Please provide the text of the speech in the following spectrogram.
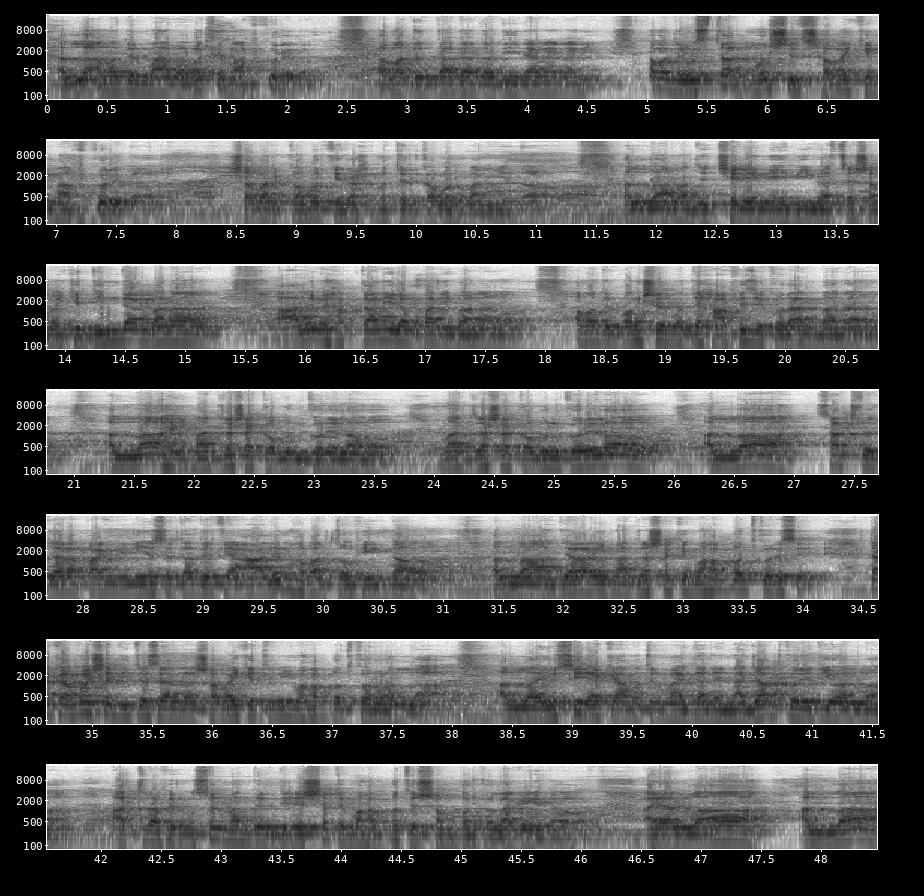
আল্লাহ আমাদের মা বাবাকে মাফ করে দাও। আমাদের দাদা, দাদি, নানা, নানি, আমাদের উস্তাদ, মুর্শিদ সবাইকে মাফ করে দাও। সবার কবরকে রহমতের কবর বানিয়ে দাও। আল্লাহ আমাদের ছেলে, মেয়ে বি বাচ্চা সবাইকে দিনদার বানাও, আলেমে হাক্কানি রব্বানি বানাও, আমাদের বংশের মধ্যে হাফিজে কোরআন বানাও, আল্লাহ এই মাদ্রাসা কবুল করে লও মাদ্রাসা কবুল করে লও আল্লাহ ছাত্র যারা পাগড়ি নিয়েছে তাদেরকে আলেম হবার তৌফিক দাও, আল্লাহ যারা এই মাদ্রাসাকে মহব্বত করেছে, টাকা পয়সা দিতেছে, আল্লাহ সবাইকে তুমি মহব্বত করো, আল্লাহ। আল্লাহ ইউসিরাকে আমাদের ময়দানে নাজাদ করে দিও, আল্লাহ। আত্রাফের মুসলমানদের দিলের সাথে মহাব্বতের সম্পর্ক লাগিয়ে দাও। আয় আল্লাহ আল্লাহ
